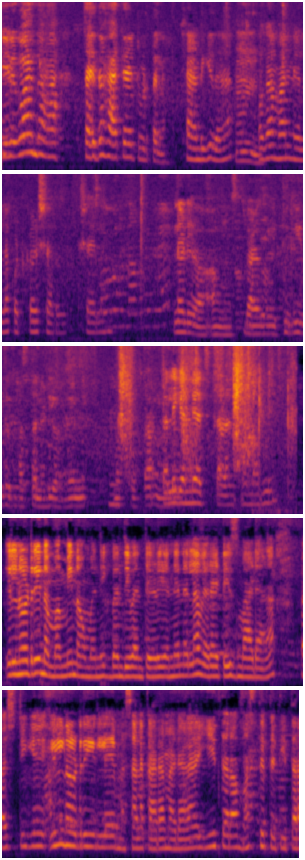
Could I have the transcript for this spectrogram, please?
ನಿನಗೂ ಒಂದು ಮಸ್ತ್ ಇದು ಹಾಕಿ ಇಟ್ಬಿಡ್ತಾನೆ. ಹ್ಮ್. ಹೋಗ ಮೊನ್ನೆ ಎಲ್ಲ ಕೊಟ್ಟು ಕಳ್ಸ್ಯಾರ ಶೈಲ. ನಡಿಯೋ ಅವನು ಬೆಳಗ್ಗೆ ತಿಳಿ ಇದು ಹಸ್ತ ನಡಿಯೋ ಎಣ್ಣೆ ತಲೆಗೆ ಎಣ್ಣೆ ಹಚ್ತಾಳಂತ ನಮ್ಮ ಮಗಳು. ಇಲ್ಲಿ ನೋಡ್ರಿ ನಮ್ಮ ಮಮ್ಮಿ ನಾವು ಮನೆಗೆ ಬಂದೀವಿ ಅಂತೇಳಿ ಎಣ್ಣೆನೆಲ್ಲ ವೆರೈಟೀಸ್ ಮಾಡ್ಯಾಳ. ಫಸ್ಟಿಗೆ ಇಲ್ಲಿ ನೋಡ್ರಿ ಇಲ್ಲೇ ಮಸಾಲ ಖಾರ ಮಾಡ್ಯಾಳ. ಈ ಥರ ಮಸ್ತ್ ಇರ್ತೈತಿ ಈ ಥರ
